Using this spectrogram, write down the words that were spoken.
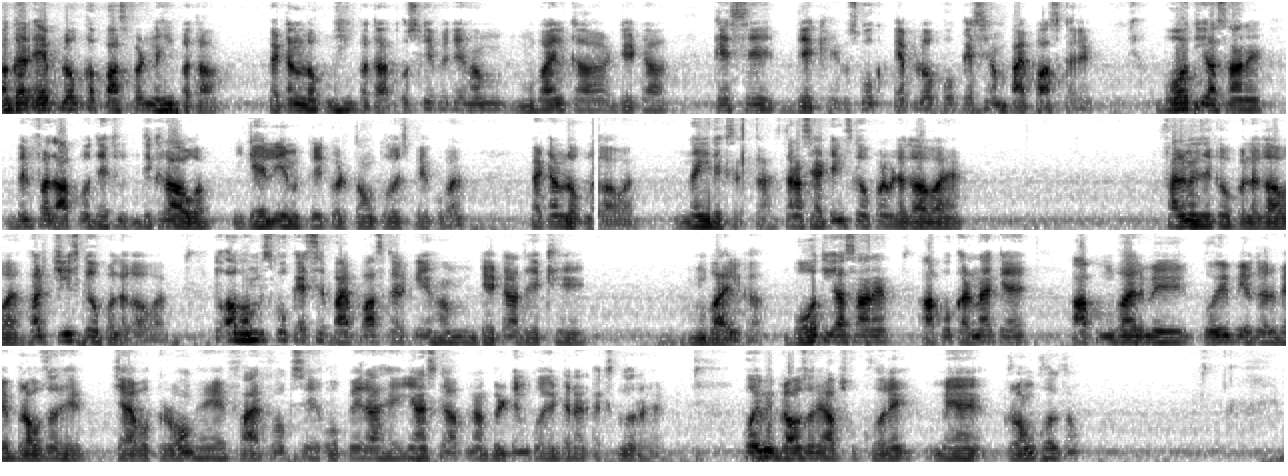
अगर app lock का password नहीं पता पैटर्न लॉक नहीं पता तो उसके बगैर हम मोबाइल का डेटा कैसे देखें? उसको ऐप लॉक को कैसे हम बाईपास करें? बहुत ही आसान है। बिलफर्ज आपको देख, दिख रहा होगा गैलरी में क्लिक करता हूँ तो इस पे ऊपर पैटर्न लॉक लगा हुआ है। नहीं देख सकता। इस तरह सेटिंग्स के ऊपर भी लगा हुआ है। फ़ाइल के ऊपर लगा हुआ है। हर चीज़ के ऊपर लगा हुआ है। तो अब हम इसको कैसे बाईपास करके हम डेटा देखें मोबाइल का? बहुत ही आसान है। आपको करना क्या है? आप मोबाइल में कोई भी अगर वेब ब्राउज़र है, चाहे वो क्रोम है फायरफॉक्स है ओपेरा है, या इसका अपना बिल्टन कोई इंटरनेट एक्सप्लोरर है, कोई भी ब्राउज़र है, आप उसको खोलें। मैं क्रोम खोलता हूँ।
